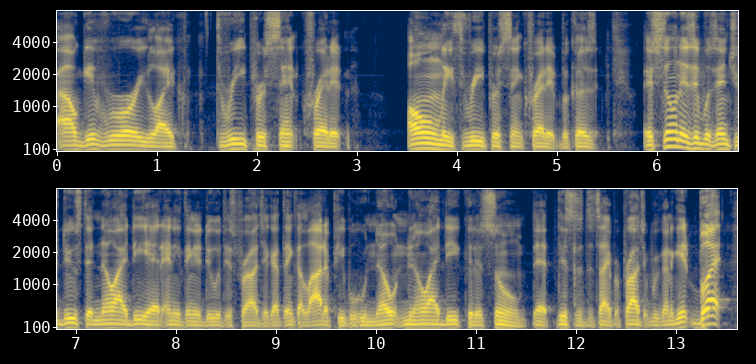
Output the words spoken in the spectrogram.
I'll give Rory like three percent credit, only three percent credit because as soon as it was introduced that No ID had anything to do with this project, I think a lot of people who know No ID could assume that this is the type of project we're gonna get. But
